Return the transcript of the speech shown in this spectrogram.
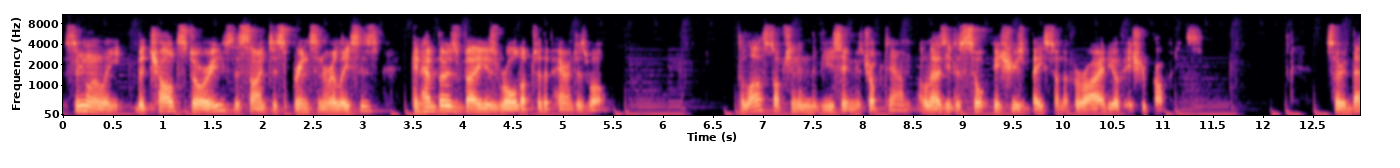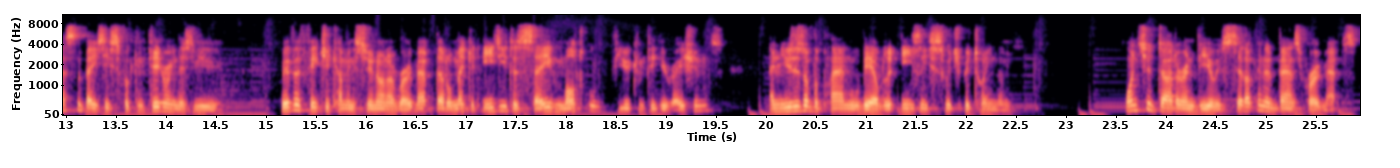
Similarly, the child stories assigned to sprints and releases can have those values rolled up to the parent as well. The last option in the View Settings dropdown allows you to sort issues based on a variety of issue properties. So that's the basics for configuring this view. We have a feature coming soon on our roadmap that'll make it easy to save multiple view configurations, and users of the plan will be able to easily switch between them. Once your data and view is set up in advanced roadmaps,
